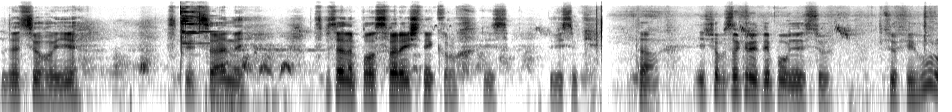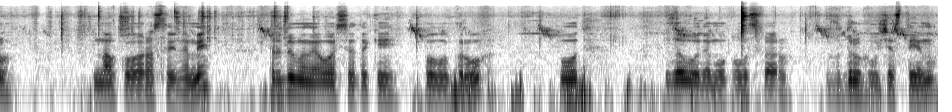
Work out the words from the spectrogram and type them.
для цього є спеціальний, спеціальний полусферичний круг із вісімки. Так, і щоб закрити повністю цю фігуру навколо рослини, ми придумали ось такий полукруг. От, заводимо полусферу в другу частину.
